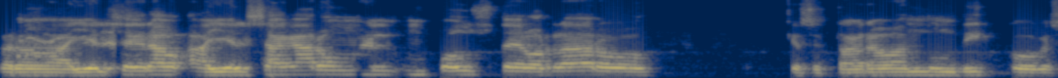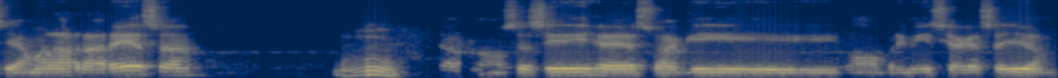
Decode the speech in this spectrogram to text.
pero ayer se grabó, ayer sacaron un post de los raros que se está grabando un disco que se llama La Rareza. Mm. No sé si dije eso aquí como primicia, qué sé yo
